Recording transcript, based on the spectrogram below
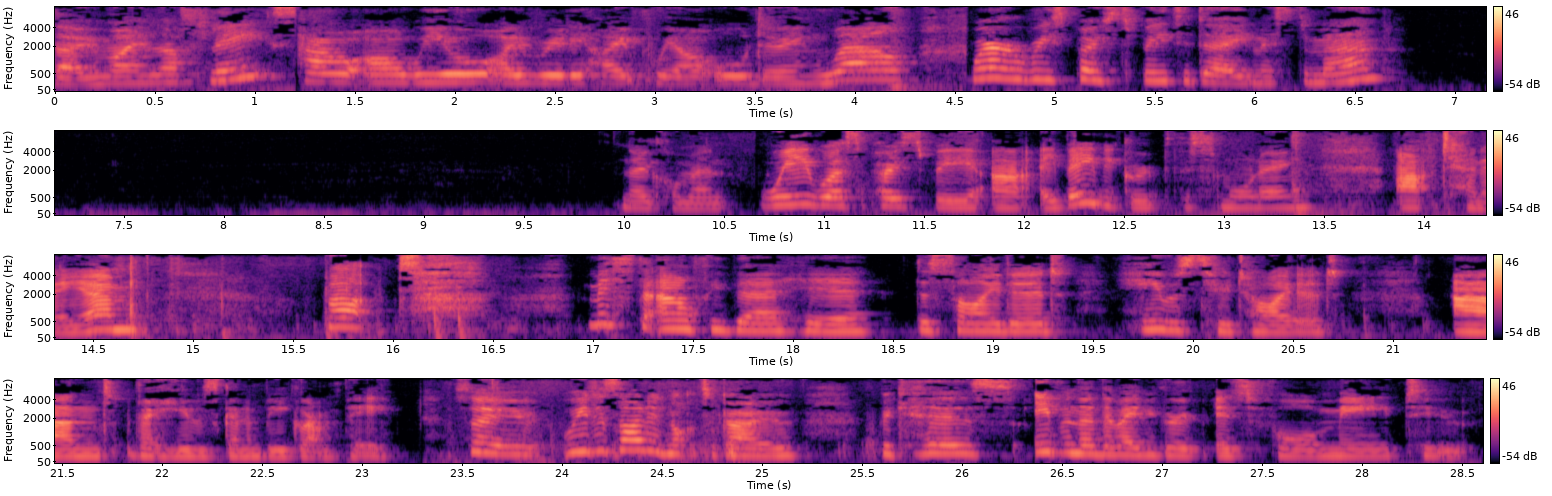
Hello, my lovelies. How are we all? I really hope we are all doing well. Where are we supposed to be today, Mr. Man? No comment. We were supposed to be at a baby group this morning at 10am, but Mr. Alfie Bear here decided he was too tired and that he was going to be grumpy. So we decided not to go because even though the baby group is for me to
